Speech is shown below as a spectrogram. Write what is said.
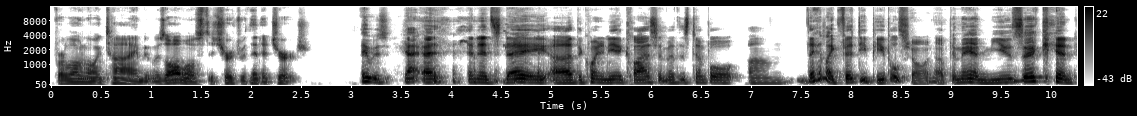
for a long, long time. It was almost a church within a church. It was, yeah, in its day, uh, the Koinonia class at Methodist Temple, um, they had like 50 people showing up, and they had music, and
